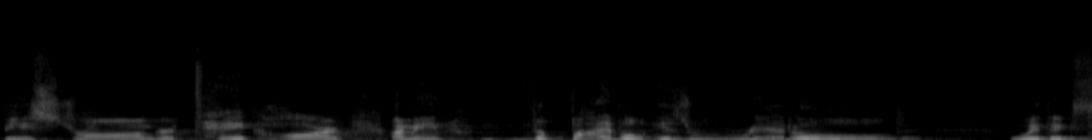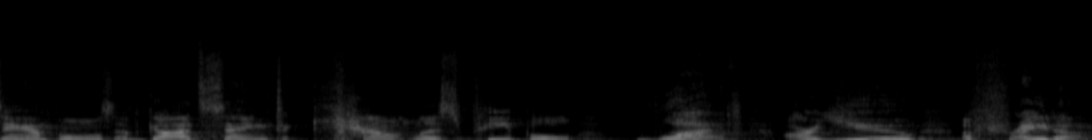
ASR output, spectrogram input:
be strong, or take heart, I mean, the Bible is riddled with examples of God saying to countless people, what are you afraid of?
